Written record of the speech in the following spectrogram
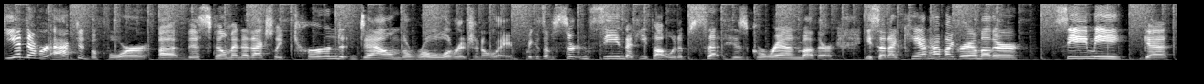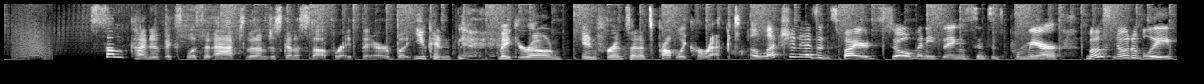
he had never acted before uh, this film and had actually turned down the role originally because of a certain scene that he thought would upset his grandmother. He said, I can't have my grandmother see me get some kind of explicit act that I'm just going to stop right there. But you can make your own inference, and it's probably correct. Election has inspired so many things since its premiere, most notably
